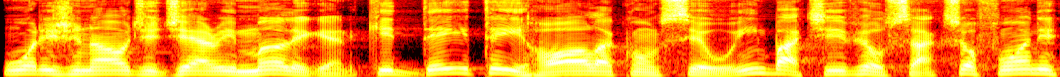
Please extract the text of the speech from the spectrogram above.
um original de Jerry Mulligan que deita e rola com seu imbatível saxofone,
